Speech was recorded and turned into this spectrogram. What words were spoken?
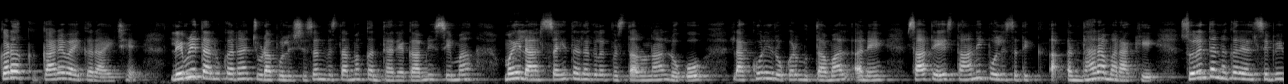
કડક કાર્યવાહી કરાઈ છે. લીંબડી તાલુકાના ચૂડા પોલીસ સ્ટેશન વિસ્તારમાં કંથારિયા ગામની સીમા મહિલા સહિત અલગ અલગ વિસ્તારોના લોકો લાખોની રોકડ મુદ્દામાલ અને સાથે સ્થાનિક પોલીસ અધિક, અંધારામાં રાખી સુરેન્દ્રનગર એલસીબી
